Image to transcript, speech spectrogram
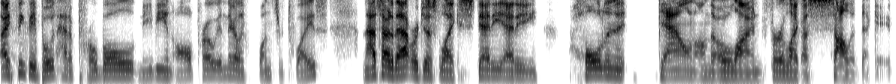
I- think they both had a Pro Bowl, maybe an All Pro in there, like once or twice. And outside of that, we're just like steady Eddie holding it down on the O line for like a solid decade.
